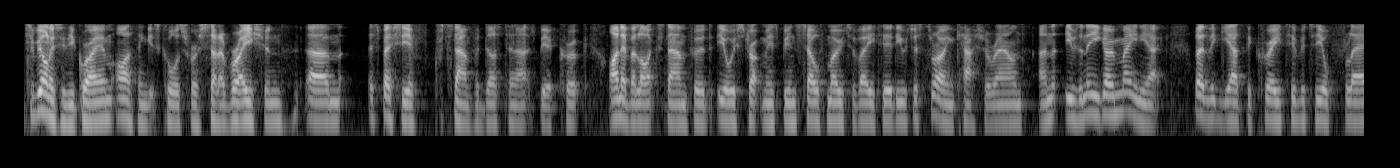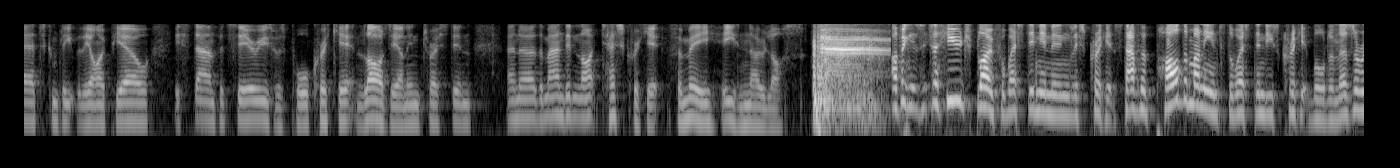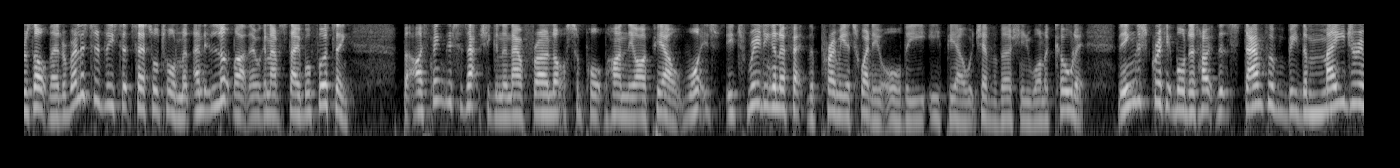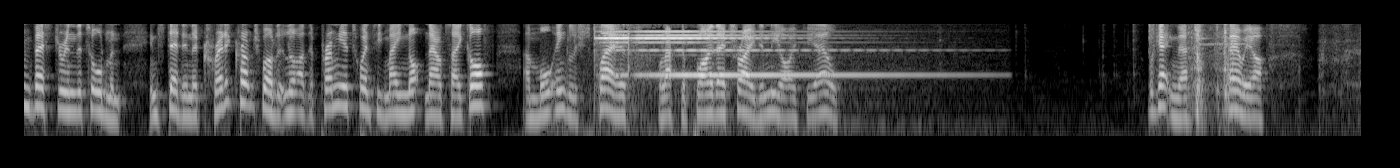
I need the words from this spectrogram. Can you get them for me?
to be honest with you, Graham, I think it's cause for a celebration. Um, especially if Stanford does turn out to be a crook. I never liked Stanford. He always struck me as being self motivated. He was just throwing cash around, and he was an egomaniac. I don't think he had the creativity or flair to compete with the IPL. His Stanford series was poor cricket and largely uninteresting. And uh, the man didn't like Test cricket. For me, he's no loss. I think it's, it's a huge blow for West Indian and English cricket. Stanford piled the money into the West Indies Cricket Board, and as a result, they had a relatively successful tournament, and it looked like they were going to have stable footing. But I think this is actually going to now throw a lot of support behind the IPL. What it's, it's really going to affect the Premier 20 or the EPL, whichever version you want to call it. The English Cricket Board had hoped that Stanford would be the major investor in the tournament. Instead, in a credit crunch world, it looked like the Premier 20 may not now take off, and more English players will have to ply their trade in the IPL. We're getting there. There we are.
